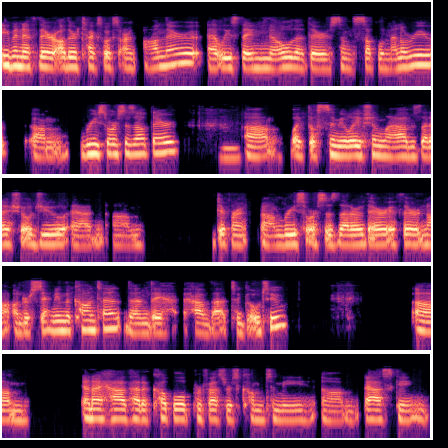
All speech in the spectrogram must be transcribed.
even if their other textbooks aren't on there, at least they know that there's some supplementary um, resources out there, mm-hmm. um, like those simulation labs that I showed you and um, different um, resources that are there. If they're not understanding the content, then they have that to go to. Um, and I have had a couple of professors come to me um, asking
